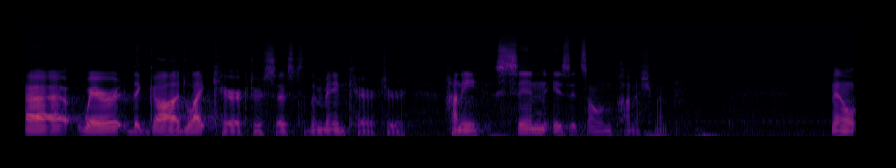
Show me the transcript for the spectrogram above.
uh, where the God-like character says to the main character, Honey, sin is its own punishment. Now,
